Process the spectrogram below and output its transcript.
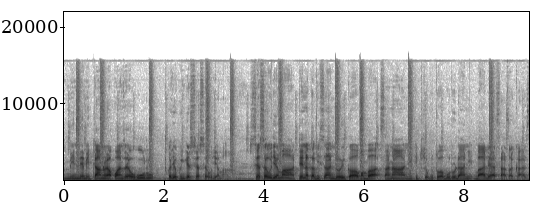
minne mitano ya kwanza ya uhuru, tukaja kuingia siasa ya ujamaa. Siasa ya ujamaa tena kabisa ndio ikawa kwamba sanaa ni kitu cha kutoa burudani baada ya saa za kazi,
